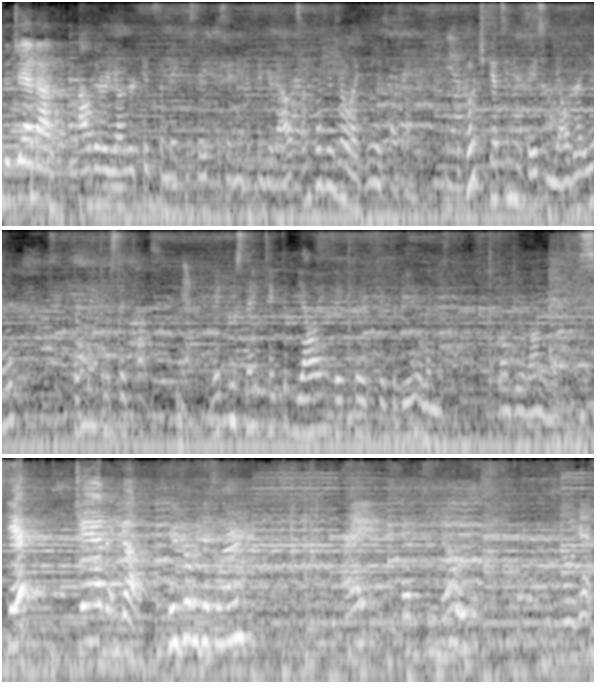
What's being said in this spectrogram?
to jab out of it. How there are younger kids that make mistakes because they need to figure it out. Some coaches are like really tough on it. If the coach gets in your face and yells at you, don't make the mistake twice. Yeah. Make the mistake, take the yelling, take the take the beating, and then just don't do it wrong again. Skip, jab, and go. Here's what we just learned. Right? Have two nodes. Go again.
